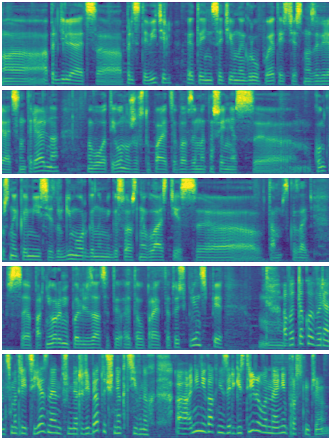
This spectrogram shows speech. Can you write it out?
А, определяется представитель этой инициативной группы, это, естественно, заверяется нотариально, вот, и он уже вступает во взаимоотношения с э, конкурсной комиссией, с другими органами государственной власти, с, э, там сказать, с партнерами по реализации этого проекта. То есть, в принципе, а вот такой вариант. Смотрите, я знаю, например, ребят очень активных. А, они никак не зарегистрированы, они просто, например,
